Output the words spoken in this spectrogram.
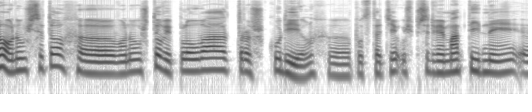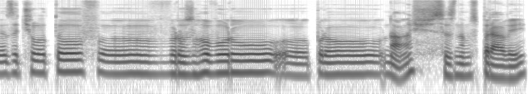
No, ono už se to, eh, ono už to vyplouvá trošku díl. Eh, v podstatě už před dvěma týdny eh, začalo to v, v rozhovoru pro náš seznam zprávy.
